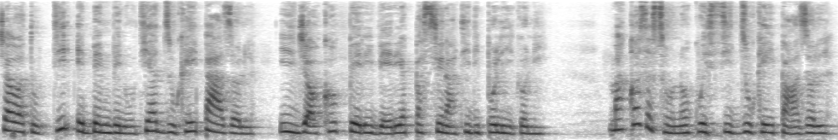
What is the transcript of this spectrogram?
Ciao a tutti e benvenuti a Zucchei Puzzle, il gioco per i veri appassionati di poligoni. Ma cosa sono questi Zucchei Puzzle?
